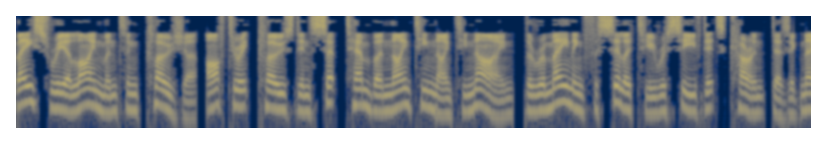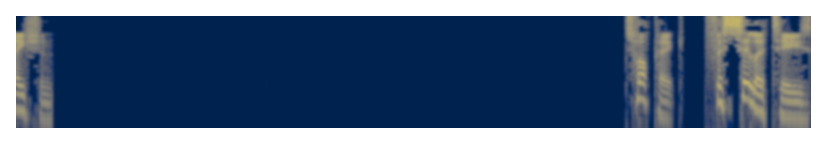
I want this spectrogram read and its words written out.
base realignment and closure. After it closed in September 1999, the remaining facility received its current designation. Topic: Facilities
